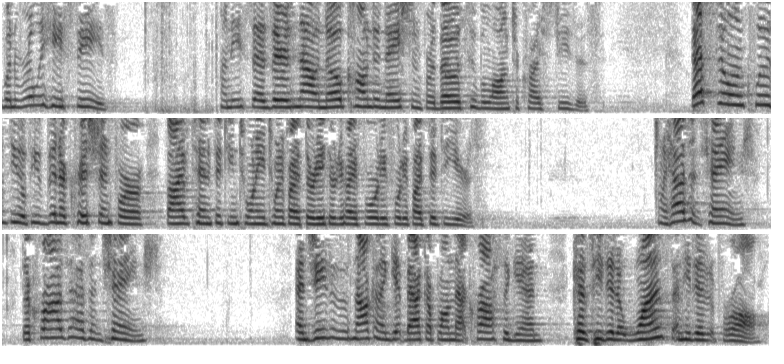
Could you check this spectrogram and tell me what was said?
When really he sees, and he says, There is now no condemnation for those who belong to Christ Jesus. That still includes you if you've been a Christian for 5, 10, 15, 20, 25, 30, 35, 40, 45, 50 years. It hasn't changed. The cross hasn't changed. And Jesus is not going to get back up on that cross again because he did it once and he did it for all.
